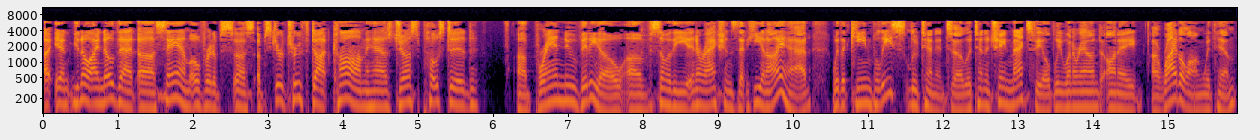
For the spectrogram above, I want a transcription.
Uh, and you know, I know that uh, Sam over at obs- uh, obscuretruth.com has just posted a brand new video of some of the interactions that he and I had with a Keene police lieutenant, uh, Lieutenant Shane Maxfield. We went around on a, a ride along with him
